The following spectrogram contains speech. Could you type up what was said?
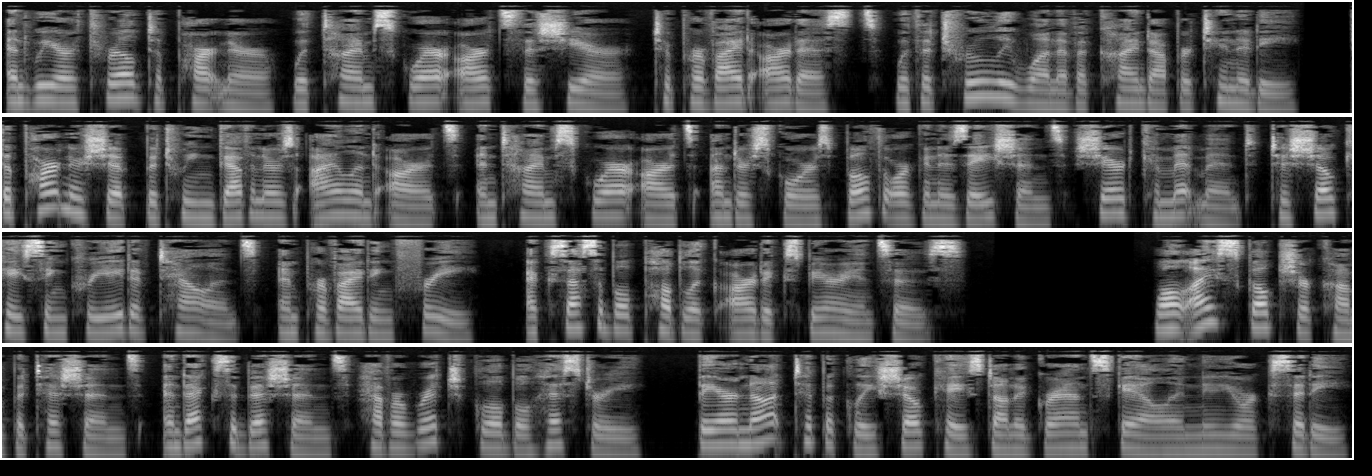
and we are thrilled to partner with Times Square Arts this year to provide artists with a truly one-of-a-kind opportunity. The partnership between Governor's Island Arts and Times Square Arts underscores both organizations' shared commitment to showcasing creative talents and providing free, accessible public art experiences. While ice sculpture competitions and exhibitions have a rich global history, they are not typically showcased on a grand scale in New York City,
